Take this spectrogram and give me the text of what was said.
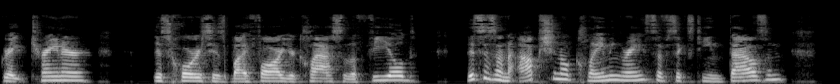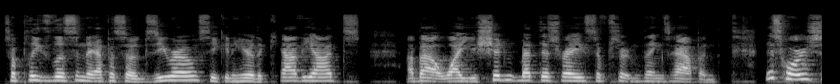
great trainer. This horse is by far your class of the field. This is an optional claiming race of 16,000. So please listen to episode zero so you can hear the caveats about why you shouldn't bet this race if certain things happen. This horse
